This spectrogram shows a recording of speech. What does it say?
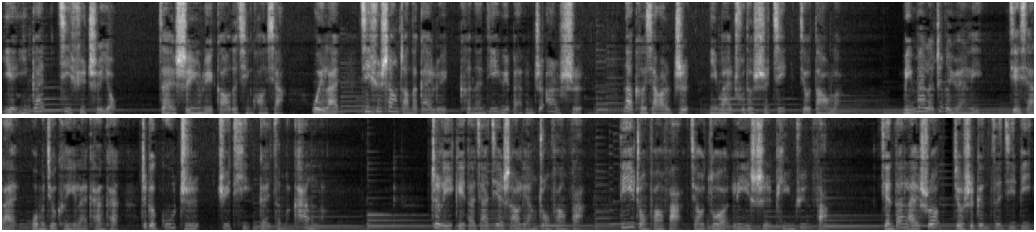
也应该继续持有。在市盈率高的情况下，未来继续上涨的概率可能低于百分之二十，那可想而知，你卖出的时机就到了。明白了这个原理，接下来我们就可以来看看这个估值具体该怎么看了。这里给大家介绍两种方法。第一种方法叫做历史平均法，简单来说就是跟自己比，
